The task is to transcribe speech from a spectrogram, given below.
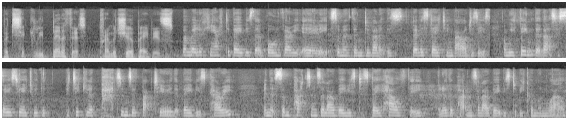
particularly benefit premature babies. When we're looking after babies that are born very early, some of them develop this devastating bowel disease and we think that that's associated with the particular patterns of bacteria that babies carry and that some patterns allow babies to stay healthy and other patterns allow babies to become unwell.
